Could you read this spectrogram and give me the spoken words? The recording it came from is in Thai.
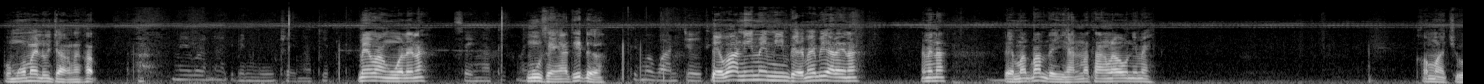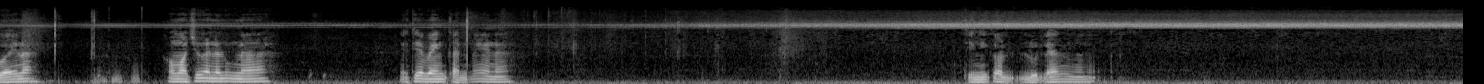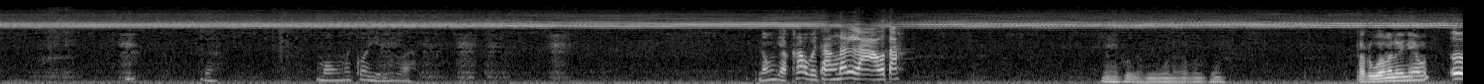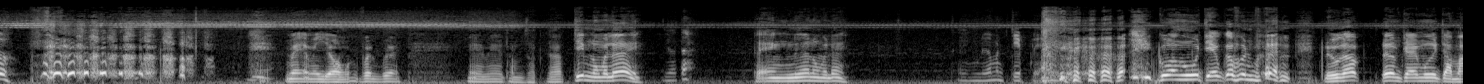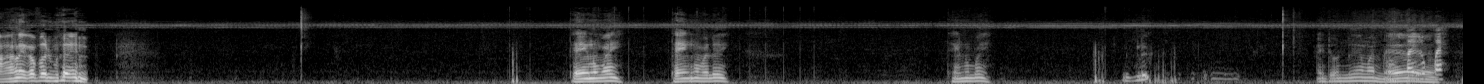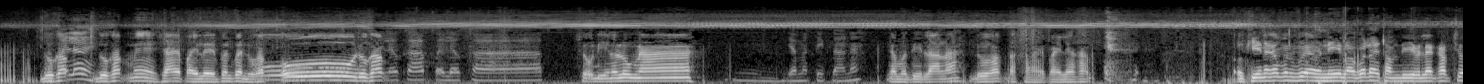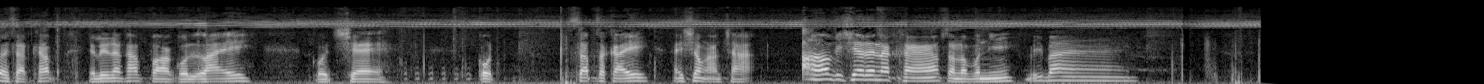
ผมก็ไม่รู้จักนะครับ แม่ว่าน่าจะเป็นงู แสงอาทิตย์แม่ว่างูอะไรนะแสงอาทิตย์ไหมงูแสงอาทิตย์เหรอที่เมื่อวานเจอที่แต่ว่านี่ไม่มีแผลไม่มีอะไรนะใช่ไหมนะแต่มันปั้มแต่หันมาทางเรานี่ไหมเข้ามาช่วยนะเข้ามาช่วยนะลูกนะอย่าเที่ยวแบงกัดแม่นะทีนี้ก็หลุดแล้วตรงนั้นนะ มองไม่ก็เห็นเลยว่ะน้องอย่าเข้าไปทางนั้นลาวตะแม่พูดกับงูนะครับเพื่อนๆตัดหัวมาเลยเนี่ย เออ แม่ไม่ยอมเพื่อนเพื่อนๆแม่แม่ทำสัตว์ครับ จิ้มลงไปเลย เดี๋ยวตะแทงเนื้อลงไปเลยแทงเนื้อมันเจ็บเลยกลัวงูเจ็บครับเพื่อนๆดูครับ เริ่มใช้มือจับหางเลยครับเพื่อนๆ แทงลงไป แทงลงไปเลย แทงลงไป ลึกๆไอ้โดนเนื้อมันเออไปลูกไป ดูครับ ไปเลย ดูครับแม่ใช้ไปเลยเพื่อนๆดูครับ โอ้ ดูครับ ไปแล้วครับ ไปแล้วครับโชคดีนะลูกนะ อืมอย่ามาติดแล้วนะ อย่ามาติดลานนะดูครับตะข่ายไปแล้วครับ โอเคนะครับเพื่อนๆวันนี้เราก็ได้ทำดีไปแล้วครับ ช่วยสัตว์ครับ อย่าลืมนะครับฝากกดไลค์กดแชร์ กด ซับสไครต์ให้ช่องอามชาอ้าวพิเชษด้วยนะครับสำหรับวันนี้ บ๊ายบาย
